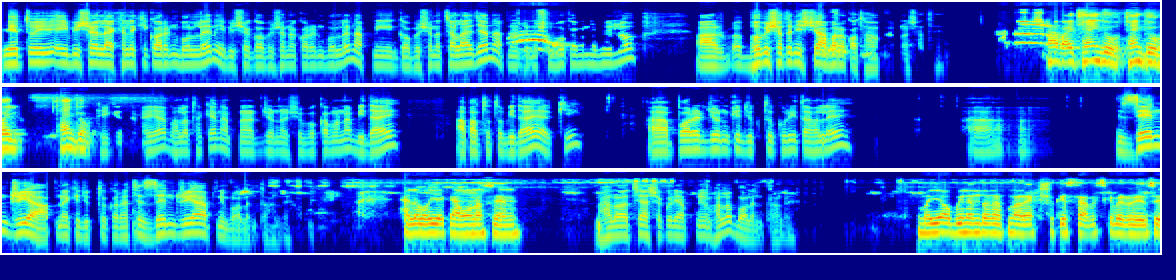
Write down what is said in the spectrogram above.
যেহেতু এই এই বিষয়ে লেখালেখি করেন বললেন, এই বিষয়ে গবেষণা করেন বললেন। আপনি গবেষণা চালায় যান। আপনার জন্য শুভকামনা রইল। আর ভবিষ্যতে নিশ্চয়ই আবারও কথা হবে আপনার সাথে। হ্যাঁ ভাই থ্যাংক ইউ থ্যাংক ইউ ভাই থ্যাংক ইউ ঠিক আছে ভাইয়া ভালো থাকেন। আপনার জন্য শুভকামনা। বিদায়। আপাতত বিদায় আরকি। আ পরের জনকে যুক্ত করি তাহলে। জেনড্রিয়া আপনাকে যুক্ত করা হচ্ছে। জেনড্রিয়া আপনি বলেন তাহলে। হ্যালো ভাইয়া কেমন আছেন ভালো আছি আশা করি আপনিও ভালো। বলেন তাহলে। ভাইয়া অভিনন্দন আপনার একশো কে সাবস্ক্রাইবার হয়েছে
